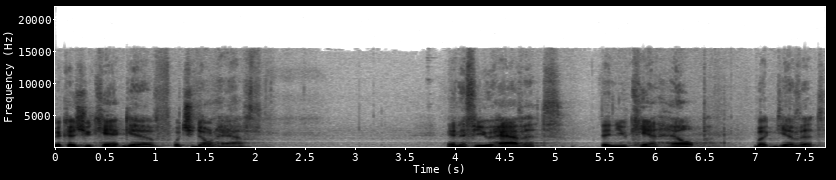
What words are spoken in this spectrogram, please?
Because you can't give what you don't have. And if you have it, then you can't help but give it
